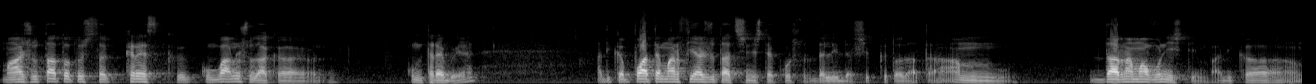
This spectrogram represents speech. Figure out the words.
m-a ajutat totuși să cresc cumva, nu știu dacă cum trebuie. Adică poate m-ar fi ajutat și niște cursuri de leadership câteodată. Am dar n-am avut nici timp. Adică um,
